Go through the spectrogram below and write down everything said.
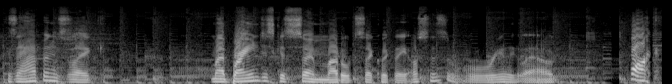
Because it happens like my brain just gets so muddled so quickly. Also, this is really loud. Fuck!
